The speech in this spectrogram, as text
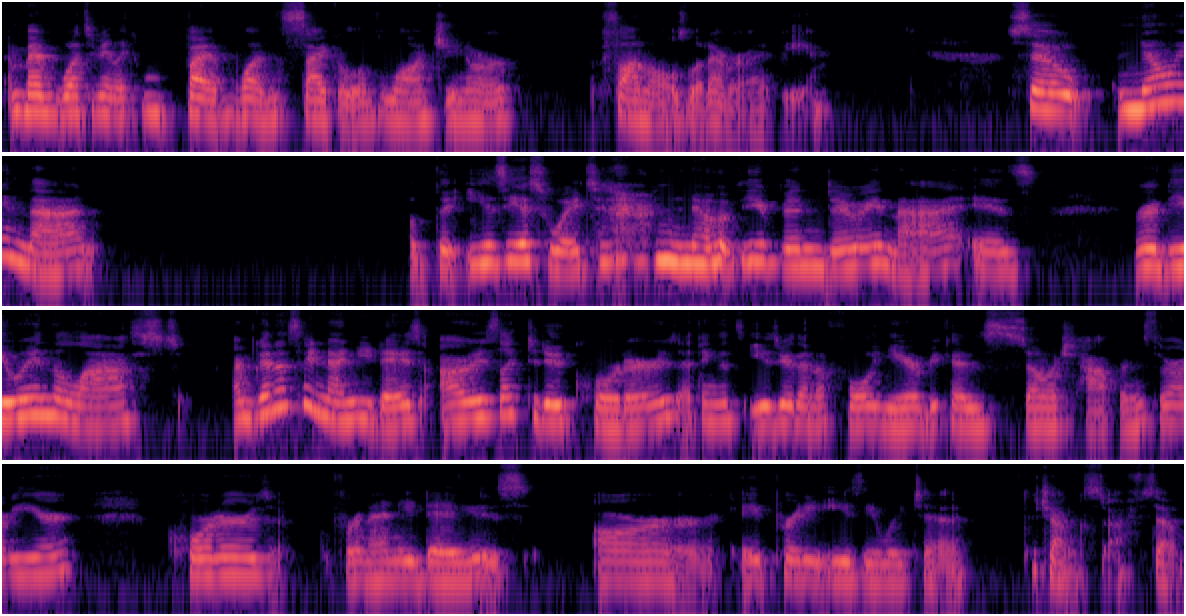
And by once I mean like by one cycle of launching or funnels, whatever it might be. So knowing that the easiest way to know if you've been doing that is reviewing the last I'm gonna say 90 days. I always like to do quarters. I think it's easier than a full year because so much happens throughout a year. Quarters for 90 days are a pretty easy way to, to chunk stuff. So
